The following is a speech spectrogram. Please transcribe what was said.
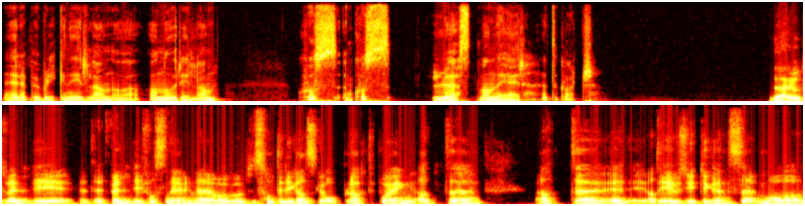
republikken Irland og, og Nord-Irland. Hvordan, hvordan, løste man det her etter hvert? Det er jo et veldig, et, et veldig fascinerende og samtidig ganske opplagt poeng at, eh, at, eh, at, EUs yttergrense må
